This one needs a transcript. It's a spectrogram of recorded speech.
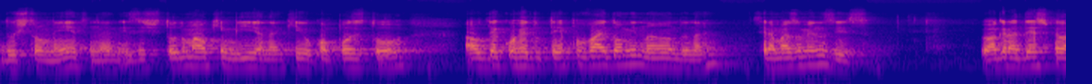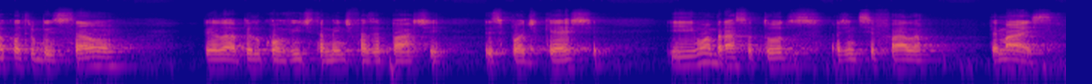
do instrumento, né? Existe toda uma alquimia, né? Que o compositor, ao decorrer do tempo, vai dominando, né? Seria mais ou menos isso. Eu agradeço pela contribuição, pela, pelo convite também de fazer parte desse podcast. E um abraço a todos. A gente se fala. Até mais.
